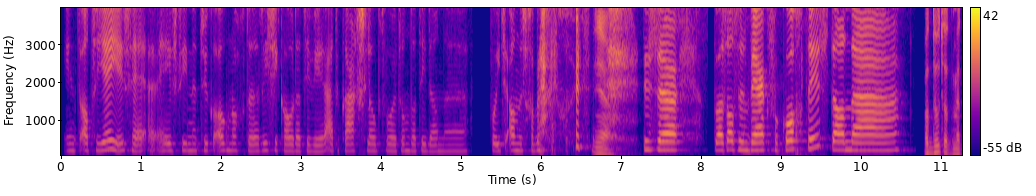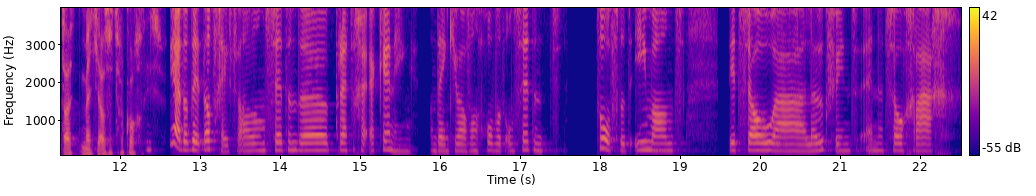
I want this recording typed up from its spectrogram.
in het atelier is, heeft hij natuurlijk ook nog de risico dat hij weer uit elkaar gesloopt wordt, omdat hij dan uh, voor iets anders gebruikt wordt. Ja. dus uh, als een werk verkocht is, dan. Uh, Wat doet dat met, met je als het verkocht is? Ja, dat, dat geeft wel een ontzettende prettige erkenning. Dan denk je wel van, goh, wat ontzettend tof dat iemand dit zo uh, leuk vindt en het zo graag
